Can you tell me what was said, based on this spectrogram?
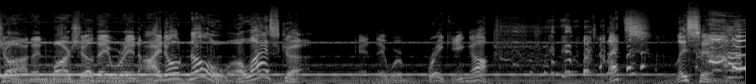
John and Marcia. They were in, I don't know, Alaska. And they were breaking up. Let's listen.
